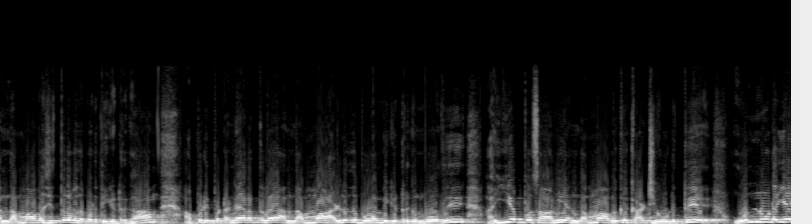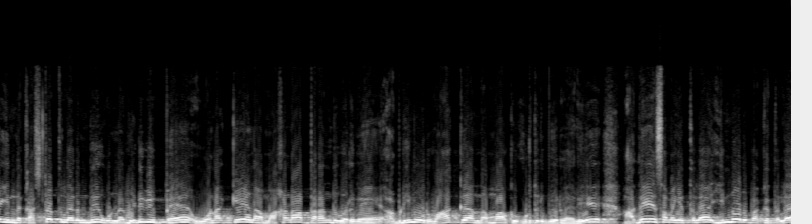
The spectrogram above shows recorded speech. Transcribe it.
அந்த அம்மாவை சித்திரவதைப்படுத்திக்கிட்டு இருக்கான். அப்படிப்பட்ட நேரத்தில் அந்த அம்மா அழுது புலம்பிக்கிட்டு இருக்கும்போது ஐயப்ப சாமி அந்த அம்மாவுக்கு காட்சி கொடுத்து உன்னுடைய இந்த கஷ்டத்துல இருந்து உன்னை விடுவிப்பேன். உனக்கே நான் மகனா பிறந்து வருவேன். அப்படின்னு ஒரு வாக்கை அந்த அம்மாவுக்கு கொடுத்துட்டு போயிடுறாரு. அதே சமயத்தில் இன்னொரு பக்கத்தில்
